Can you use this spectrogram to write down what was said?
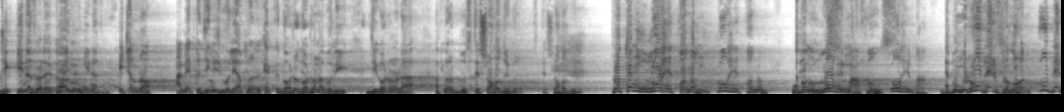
ঠিক কিনা জোরে কম এই জন্য আমি একটা জিনিস বলি আপনার একটা ঘট- ঘটনা বলি। যে ঘটনাটা আপনারা বুঝতে সহজ হইব। সহজ প্রথম লোহে কলম। লোহে কলম। এবং লোহে মাহফুজ। লোহে মা এবং রোহের জগৎ। রোহের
